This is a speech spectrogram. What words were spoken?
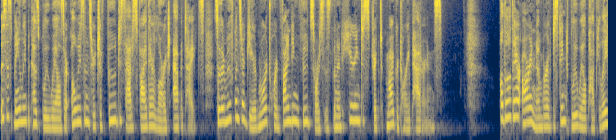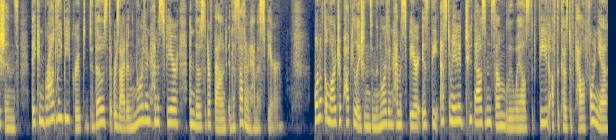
This is mainly because blue whales are always in search of food to satisfy their large appetites, so their movements are geared more toward finding food sources than adhering to strict migratory patterns. Although there are a number of distinct blue whale populations, they can broadly be grouped into those that reside in the northern hemisphere and those that are found in the southern hemisphere. One of the larger populations in the northern hemisphere is the estimated 2,000 some blue whales that feed off the coast of California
